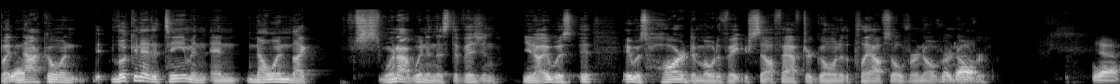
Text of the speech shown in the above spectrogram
but yep. not going looking at a team and and knowing like we're not winning this division. You know, it was it, it was hard to motivate yourself after going to the playoffs over and over and over. Yeah.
